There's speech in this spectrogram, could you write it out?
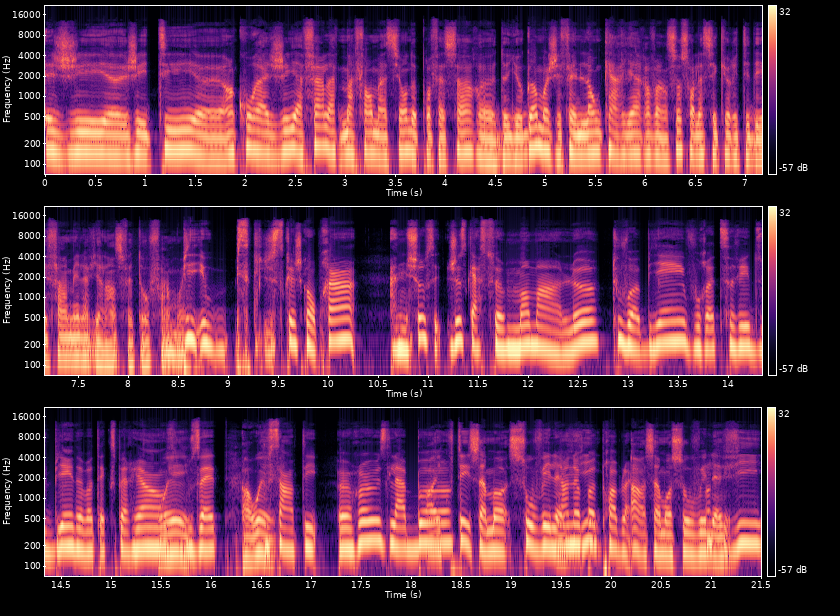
j'ai euh, j'ai été euh, encouragée à faire la- ma formation de professeur de yoga. Moi, j'ai fait une longue carrière avant ça sur la sécurité des femmes et la violence faite aux femmes. oui. Puis, ce que je comprends, Anne Michaud, c'est jusqu'à ce moment-là, tout va bien, vous retirez du bien de votre expérience, Oui. vous êtes, Ah oui. vous sentez heureuse là-bas. Ah, écoutez, ça m'a sauvé la Il y en a vie. pas de problème. Ah, ça m'a sauvé la vie.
